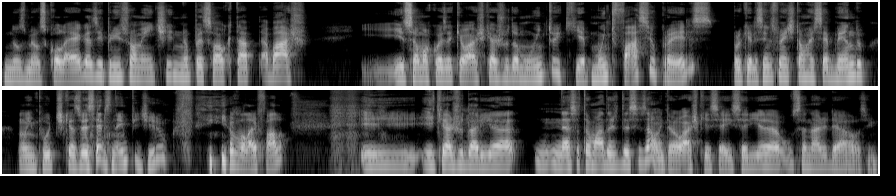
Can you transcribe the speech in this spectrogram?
nos meus colegas e principalmente no pessoal que tá abaixo. E isso é uma coisa que eu acho que ajuda muito e que é muito fácil para eles, porque eles simplesmente estão recebendo um input que às vezes eles nem pediram, e eu vou lá e falo, e, e que ajudaria nessa tomada de decisão. Então eu acho que esse aí seria o cenário ideal, assim.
